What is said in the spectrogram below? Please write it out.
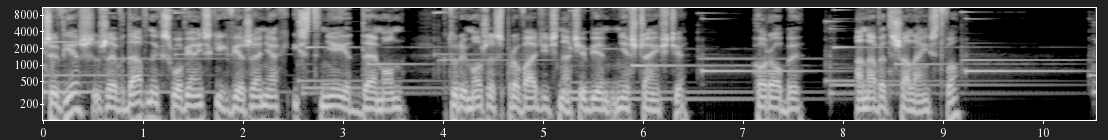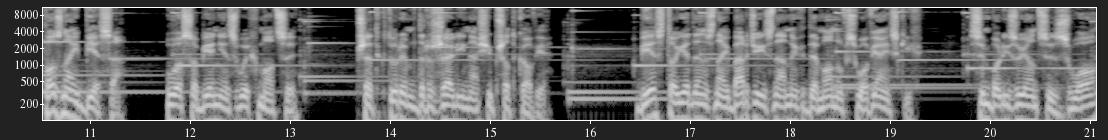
Czy wiesz, że w dawnych słowiańskich wierzeniach istnieje demon, który może sprowadzić na ciebie nieszczęście, choroby, a nawet szaleństwo? Poznaj biesa, uosobienie złych mocy, przed którym drżeli nasi przodkowie. Bies to jeden z najbardziej znanych demonów słowiańskich, symbolizujący zło,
